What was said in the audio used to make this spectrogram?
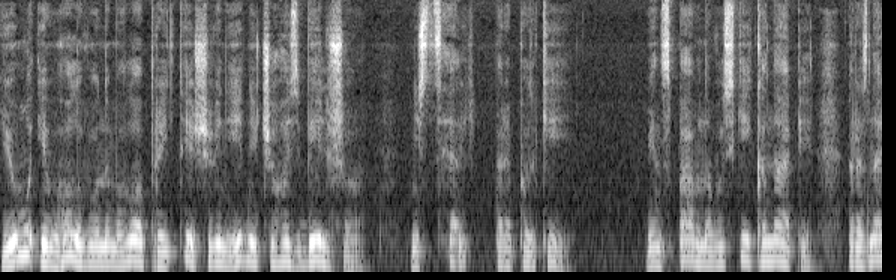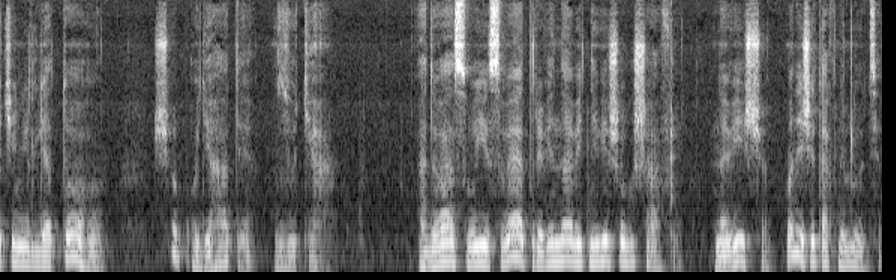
Йому і в голову не могло прийти, що він гідний чогось більшого, ніж цей перепокій. Він спав на вузькій канапі, призначеній для того, щоб одягати взуття. А два свої светри він навіть не вішав у шафу. Навіщо? Вони і так не мнуться.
